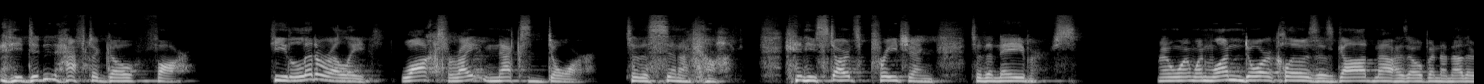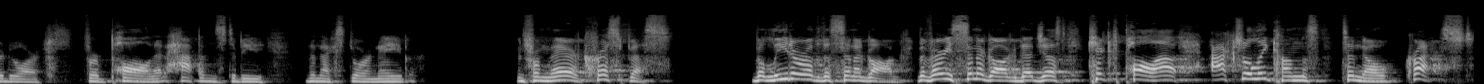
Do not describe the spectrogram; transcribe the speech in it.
And he didn't have to go far. He literally walks right next door to the synagogue and he starts preaching to the neighbors. When, one door closes, God now has opened another door for Paul that happens to be the next door neighbor. And from there, Crispus, the leader of the synagogue, the very synagogue that just kicked Paul out, actually comes to know Christ.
